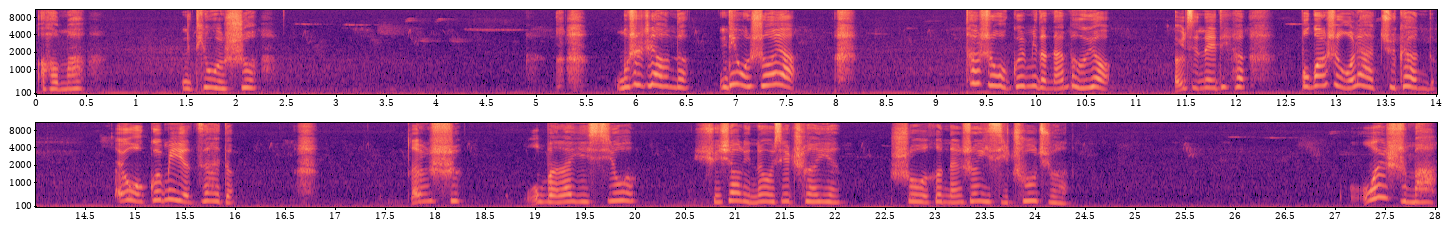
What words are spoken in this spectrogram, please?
好吗？你听我说，不是这样的，你听我说呀。他是我闺蜜的男朋友，而且那天不光是我俩去看的，还有我闺蜜也在的。但是，我本来也希望学校里能有些传言，说我和男生一起出去了。为什么？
